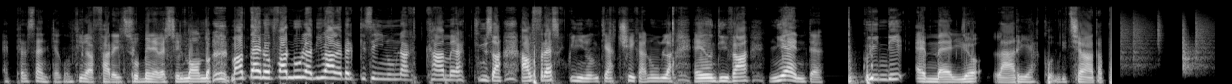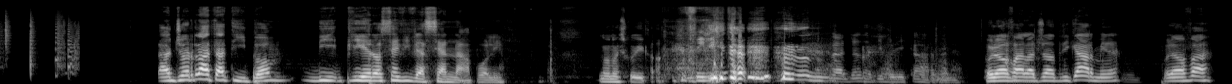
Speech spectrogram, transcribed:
è presente, continua a fare il suo bene verso il mondo. Ma a te non fa nulla di male perché sei in una camera chiusa al fresco, quindi non ti acceca nulla e non ti fa niente. Quindi è meglio l'aria condizionata. La giornata tipo di Piero se vivesse a Napoli. Non esco di casa. Finita. La giornata tipo di Carmine. Volevamo fare la giornata di Carmine? Volevamo fare?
